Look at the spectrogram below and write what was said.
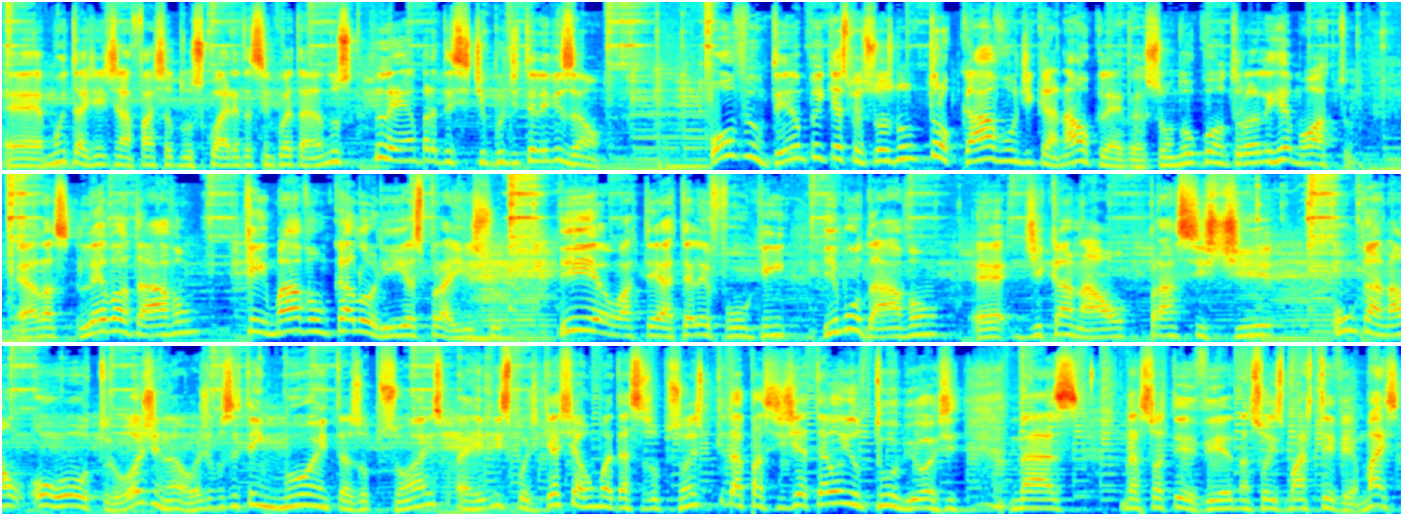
É, muita gente na faixa dos 40, 50 anos lembra desse tipo de televisão. Houve um tempo em que as pessoas não trocavam de canal, Cleverson, no controle remoto. Elas levantavam, queimavam calorias para isso, iam até a Telefunken e mudavam é, de canal para assistir um canal ou outro. Hoje não, hoje você tem muitas opções. A revista podcast é uma dessas opções porque dá para assistir até o YouTube hoje nas, na sua TV, na sua Smart TV. Mas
